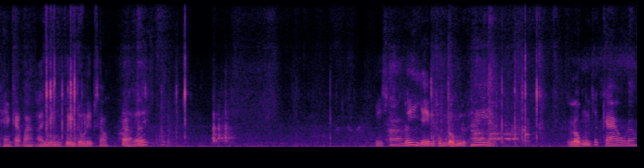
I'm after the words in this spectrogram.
Hẹn các bạn ở những video clip sau. Trời ơi. Nghĩ sao đi? Vậy mà cũng đụng được hay à? lùng chứ cao đâu.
